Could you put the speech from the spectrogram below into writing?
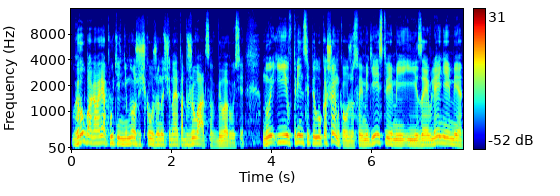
грубо говоря, Путин немножечко уже начинает обживаться в Беларуси. Ну и, в принципе, Лукашенко уже своими действиями и заявлениями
